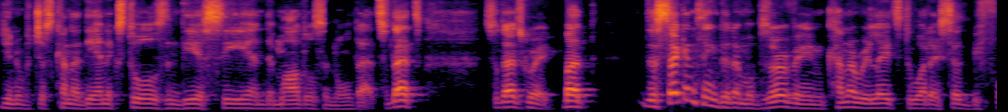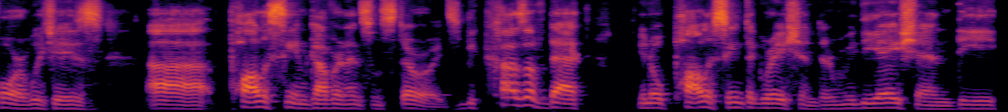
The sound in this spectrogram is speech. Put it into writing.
you know just kind of the nxtools and DSC and the models and all that. So that's so that's great. But the second thing that I'm observing kind of relates to what I said before, which is uh, policy and governance on steroids. Because of that, you know, policy integration, the remediation, the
